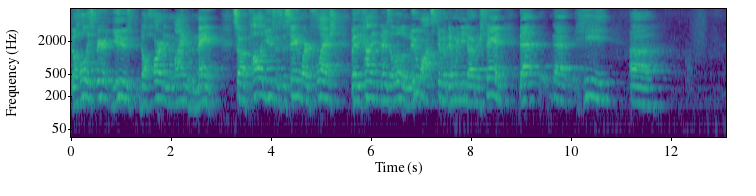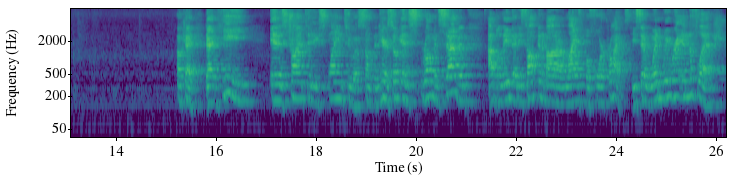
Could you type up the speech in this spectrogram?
The Holy Spirit used the heart and the mind of the man. So if Paul uses the same word flesh, but he kind of there's a little nuance to it, then we need to understand that that he uh, okay that he is trying to explain to us something here. So in Romans 7, I believe that he's talking about our life before Christ. He said, when we were in the flesh,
